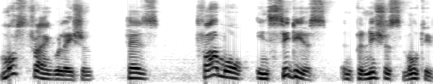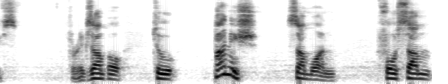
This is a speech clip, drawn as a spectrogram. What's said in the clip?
most triangulation has far more insidious and pernicious motives. For example, to punish someone for some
